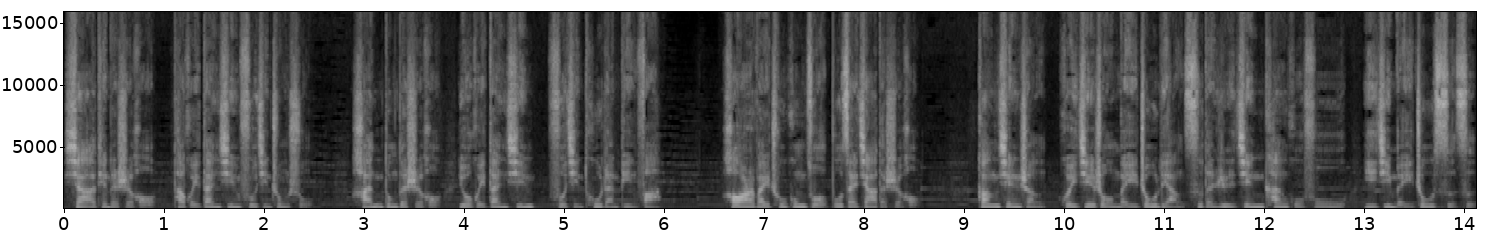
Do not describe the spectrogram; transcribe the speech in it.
夏天的时候他会担心父亲中暑，寒冬的时候又会担心父亲突然病发。浩二外出工作不在家的时候，刚先生会接受每周两次的日间看护服务，以及每周四次、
